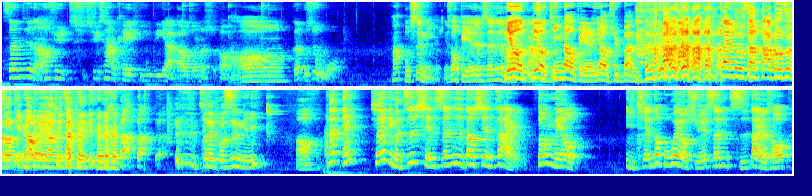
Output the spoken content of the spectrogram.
生日，然后去去唱 KTV 啊，高中的时候，哦，可是不是我，啊，不是你，你说别人生日，你有你有唱听到别人要去办生日？在路上搭公车的时候听到别人要去唱 KTV，所以不是你哦。那哎、诶所以你们之前生日到现在都没有，以前都不会有学生时代的时候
